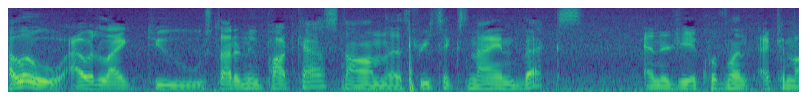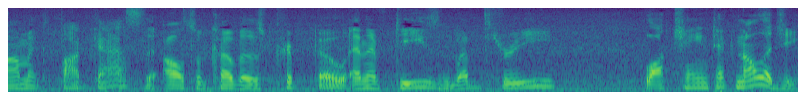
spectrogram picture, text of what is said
Hello, I would like to start a new podcast on the 369 VEX Energy Equivalent Economics podcast that also covers crypto, NFTs, Web3, blockchain technology.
